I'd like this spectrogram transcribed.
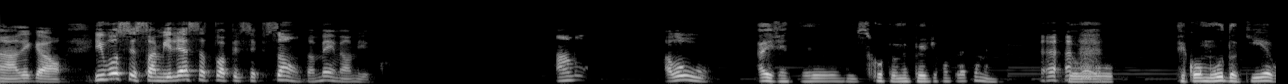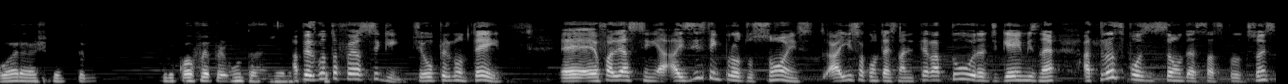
Ah, legal. E você, Samir, essa é a tua percepção também, meu amigo? Alô? Alô? Ai, gente, eu, desculpa, eu me perdi completamente. Eu, ficou mudo aqui agora, acho que eu, qual foi a pergunta, Angela? A pergunta foi a seguinte, eu perguntei, é, eu falei assim, existem produções, isso acontece na literatura, de games, né? A transposição dessas produções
